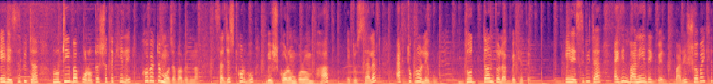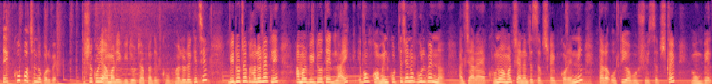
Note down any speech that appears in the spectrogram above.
এই রেসিপিটা রুটি বা পরোটার সাথে খেলে খুব একটা মজা পাবেন না। সাজেস্ট করব বেশ গরম গরম ভাত, একটু স্যালাড এক টুকরো লেবু। দুর্দান্ত লাগবে খেতে। এই রেসিপিটা একদিন বানিয়ে দেখবেন। বাড়ির সবাই খেতে খুব পছন্দ করবে। আশা করি আমার এই ভিডিওটা আপনাদের খুব ভালো লেগেছে। ভিডিওটা ভালো লাগলে আমার ভিডিওতে লাইক এবং কমেন্ট করতে যেন ভুলবেন না। আর যারা এখনও আমার চ্যানেলটা সাবস্ক্রাইব করেননি, তারা অতি অবশ্যই সাবস্ক্রাইব এবং বেল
